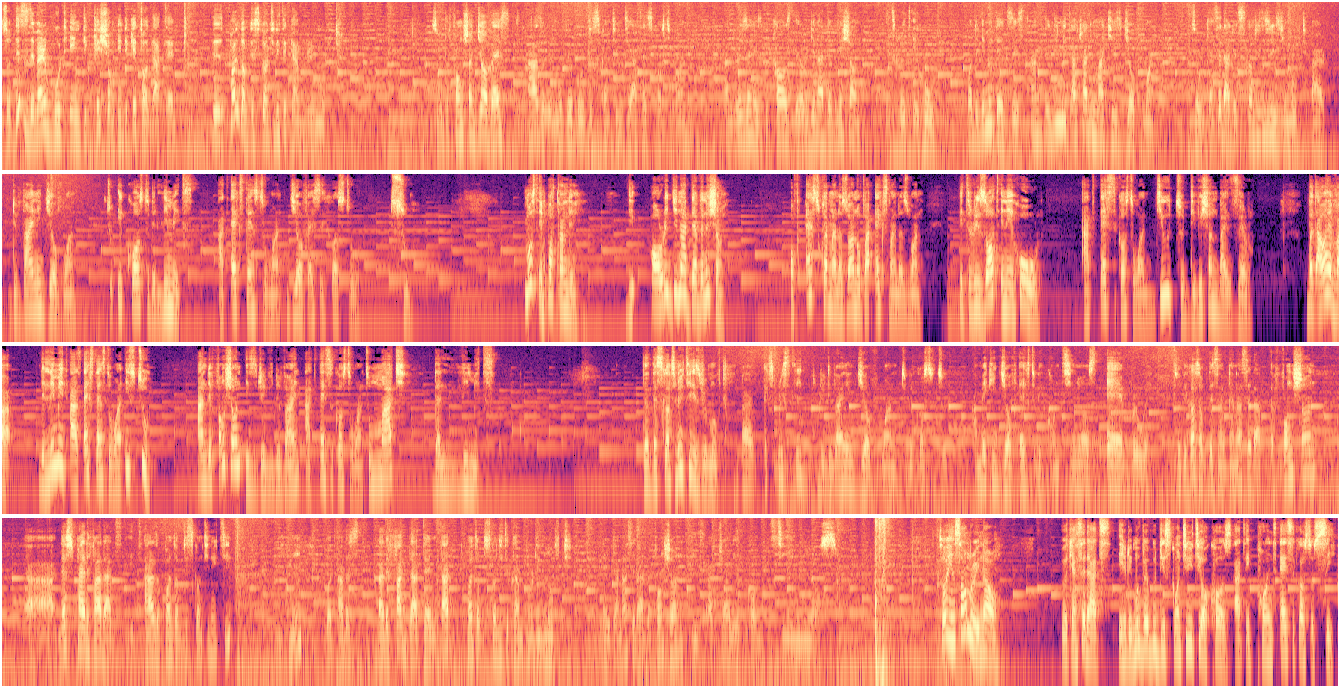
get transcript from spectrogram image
So this is a very good indication, indicator that uh, the point of discontinuity can be removed. So the function g of x, it has a removable discontinuity at x equals to 1. And the reason is because the original definition, it creates a hole. But the limit exists, and the limit actually matches g of 1. So we can say that the discontinuity is removed by dividing g of 1 to equals to the limit at x tends to 1, g of x equals to 2. Most importantly, the original definition of x squared minus 1 over x minus 1, it results in a hole at x equals to 1 due to division by 0. But however, the limit as x tends to 1 is 2, and the function is defined at x equals to 1 to match the limit. The discontinuity is removed by explicitly redefining g of 1 to be equals to 2 and making g of x to be continuous everywhere. So because of this, I can answer that the function, uh, despite the fact that it has a point of discontinuity, mm-hmm, but the, by the fact that um, that point of discontinuity can be removed, then we can answer that the function is actually continuous. So in summary now, we can say that a removable discontinuity occurs at a point s equals to c.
